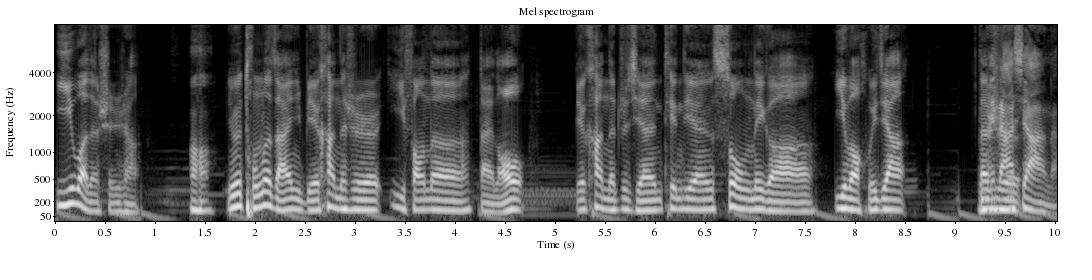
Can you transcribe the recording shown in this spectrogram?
伊娃的身上。啊，因为童乐仔，你别看他是一方的歹楼，别看他之前天天送那个伊娃回家，但没是拿下呢，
